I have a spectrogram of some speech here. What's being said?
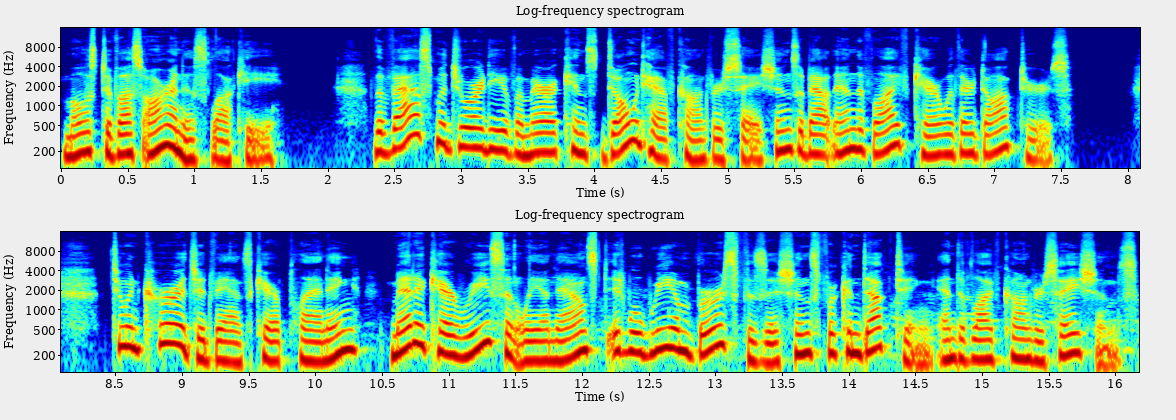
Most of us aren't as lucky. The vast majority of Americans don't have conversations about end of life care with their doctors. To encourage advanced care planning, Medicare recently announced it will reimburse physicians for conducting end of life conversations.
